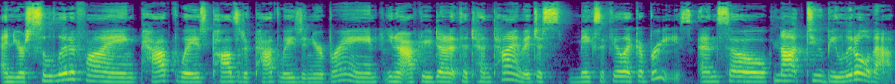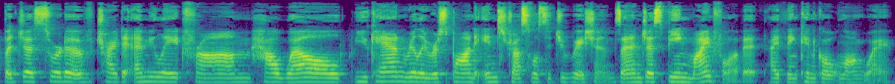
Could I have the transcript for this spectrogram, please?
and you're solidifying pathways, positive pathways in your brain. You know, after you've done it the 10 time, it just makes it feel like a breeze. And so not to belittle that, but just sort of try to emulate from how well you can really respond in stressful situations and just being mindful of it, I think can go a long way.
